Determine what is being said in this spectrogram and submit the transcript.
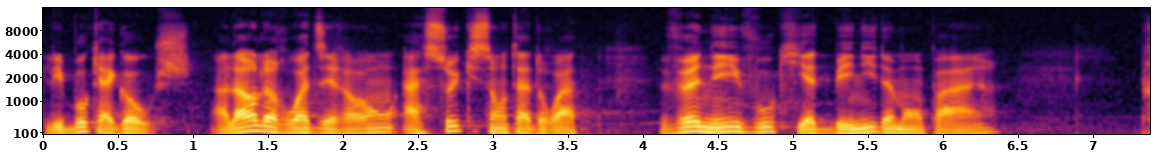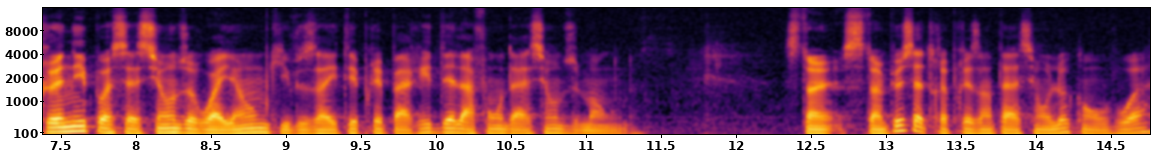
les boucs à gauche. Alors le roi dira à ceux qui sont à droite, Venez, vous qui êtes bénis de mon Père, prenez possession du royaume qui vous a été préparé dès la fondation du monde. C'est un, un, peu cette représentation-là qu'on voit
